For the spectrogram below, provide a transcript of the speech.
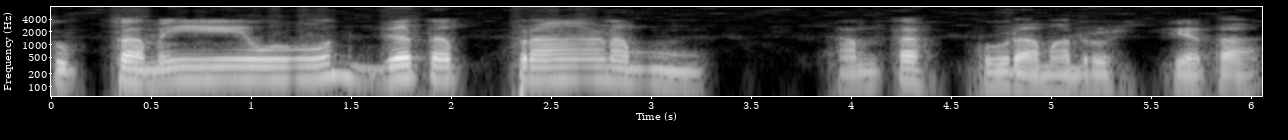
सुप्तमेवोद्गतप्राणम् अन्तःपुरमदृश्यत।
